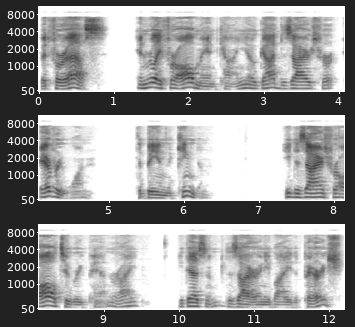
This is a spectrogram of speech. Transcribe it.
But for us, and really for all mankind, you know, God desires for everyone to be in the kingdom. He desires for all to repent, right? He doesn't desire anybody to perish.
